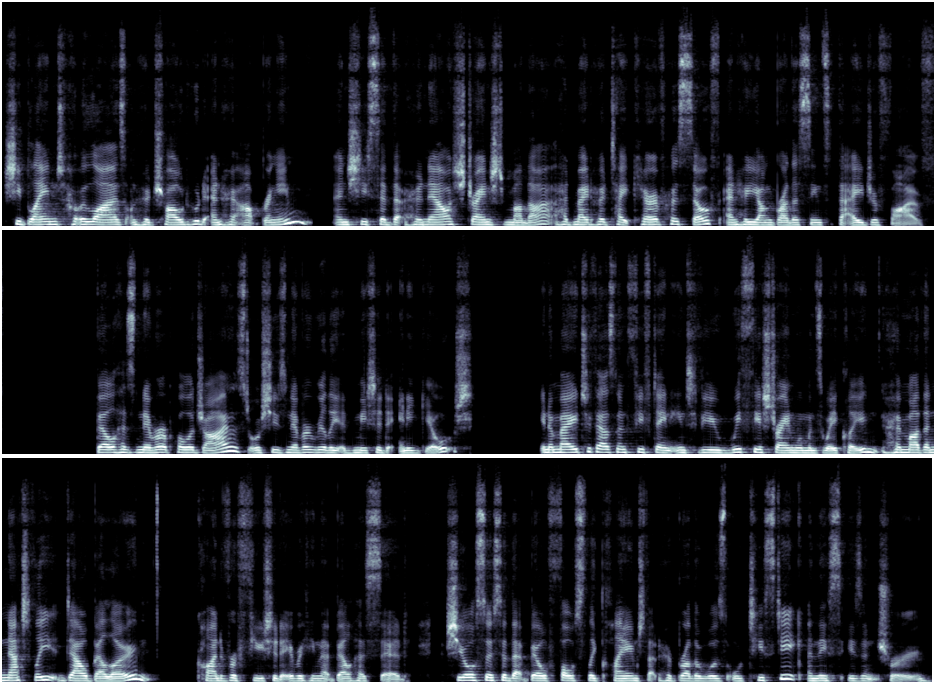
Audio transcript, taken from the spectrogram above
She blamed her lies on her childhood and her upbringing, and she said that her now estranged mother had made her take care of herself and her young brother since the age of five. Belle has never apologised or she's never really admitted any guilt. In a May 2015 interview with the Australian Women's Weekly, her mother, Natalie Dalbello, kind of refuted everything that Belle has said. She also said that Belle falsely claimed that her brother was autistic, and this isn't true.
